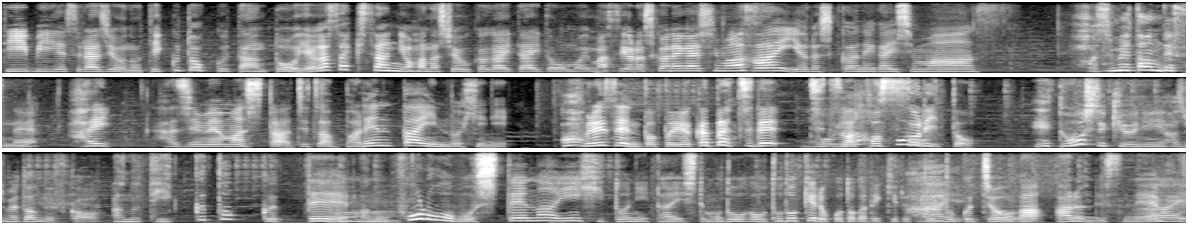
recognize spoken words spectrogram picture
TBS ラジオの TikTok 担当矢ヶ崎さんにお話を伺いたいと思います。よろしくお願いします。はいよろしくお願いします。始めたんですね。はい始めました。実はバレンタインの日にプレゼントという形で実はこっそりとえどうして急に始めたんですか？あの TikTok って、うんうん、あのフォローをしてない人に対しても動画を届けることができるっていう特徴があるんですね、はい。はい、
